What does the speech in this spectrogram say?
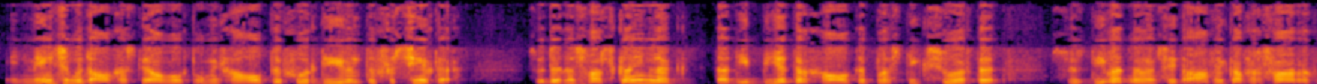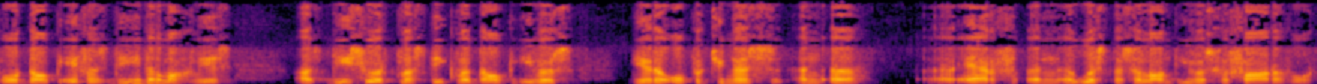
en mense moet aangestel word om die gehalte voortdurend te verseker. So dit is waarskynlik dat die beter gehalte plastieksoorte soos die wat nou in Suid-Afrika vervaardig word dalk effens duurder mag wees as die soort plastiek wat dalk iewers deur 'n opportunis in 'n erf in 'n oosterse land iewers vervaardig word.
